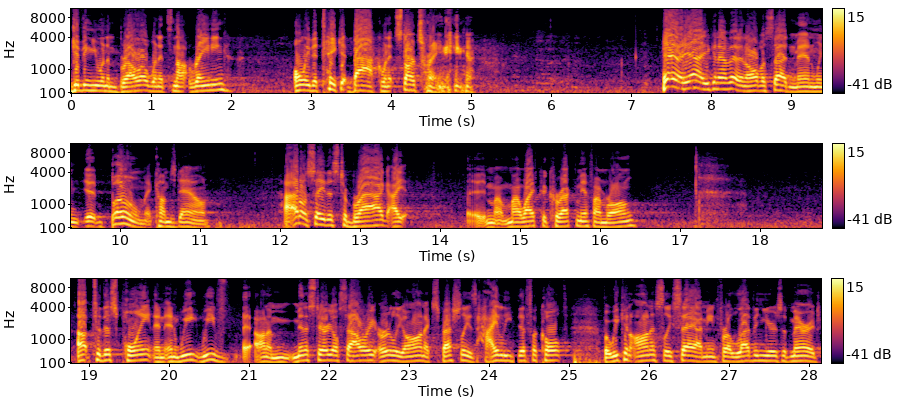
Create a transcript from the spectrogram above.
giving you an umbrella when it's not raining, only to take it back when it starts raining. yeah, yeah, you can have it. And all of a sudden, man, when it, boom, it comes down. I don't say this to brag. I, my, my wife could correct me if I'm wrong up to this point, and, and we, we've, on a ministerial salary early on, especially, is highly difficult. But we can honestly say, I mean, for 11 years of marriage,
